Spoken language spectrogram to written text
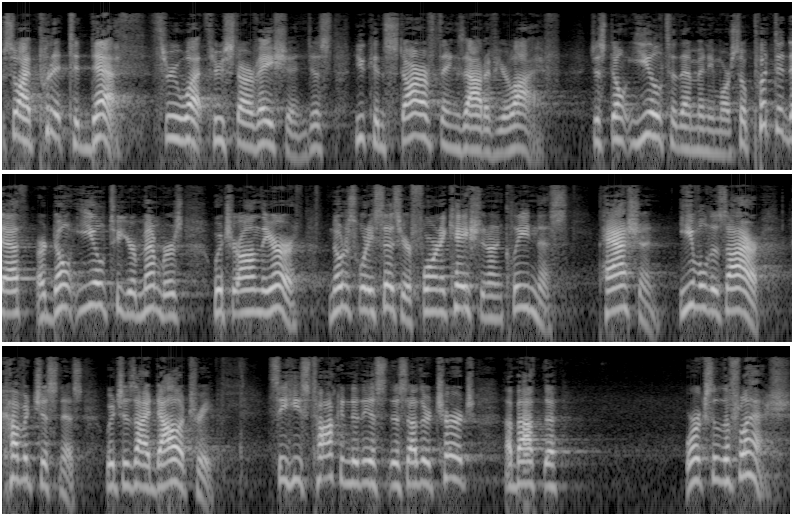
So I put it to death through what? Through starvation. Just, you can starve things out of your life. Just don't yield to them anymore. So put to death or don't yield to your members which are on the earth. Notice what he says here fornication, uncleanness, passion, evil desire, covetousness, which is idolatry. See, he's talking to this, this other church about the works of the flesh.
